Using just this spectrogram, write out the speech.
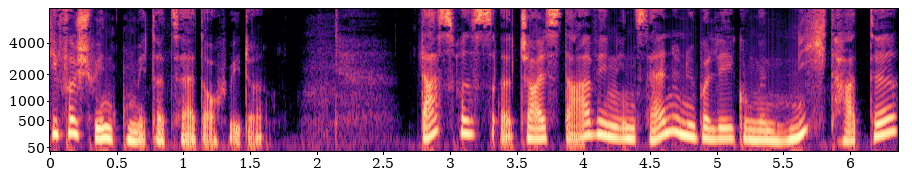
die verschwinden mit der Zeit auch wieder. Das, was äh, Charles Darwin in seinen Überlegungen nicht hatte,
